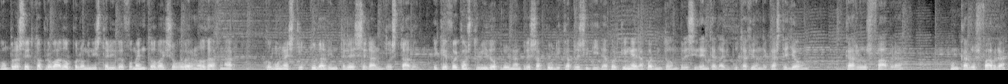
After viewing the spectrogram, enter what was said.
Un proxecto aprobado polo Ministerio de Fomento baixo o goberno de Aznar como unha estructura de interés xeral do Estado e que foi construído por unha empresa pública presidida por quen era por entón presidente da Diputación de Castellón, Carlos Fabra. Un Carlos Fabra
